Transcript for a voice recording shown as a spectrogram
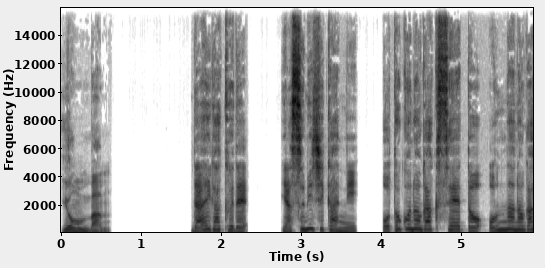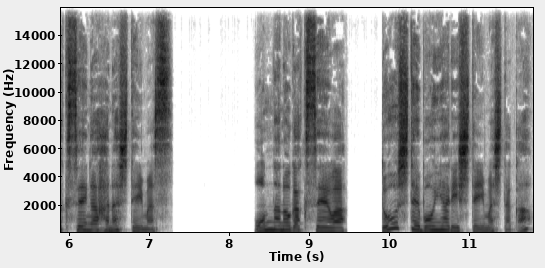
？4番、大学で休み時間に男の学生と女の学生が話しています。女の学生はどうしてぼんやりしていましたか？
